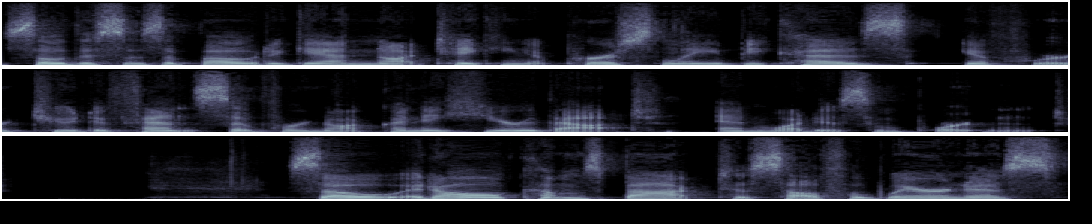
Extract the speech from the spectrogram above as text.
So, this is about, again, not taking it personally because if we're too defensive, we're not going to hear that and what is important. So, it all comes back to self awareness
